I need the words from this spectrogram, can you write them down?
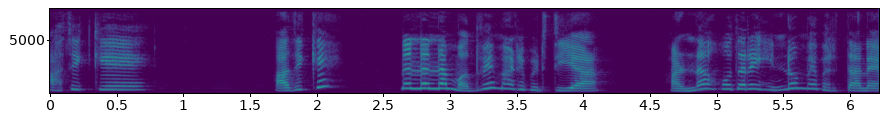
ಅದಕ್ಕೆ? ಅದಕ್ಕೆ? ನನ್ನನ್ನು ಮದುವೆ ಮಾಡಿಬಿಡ್ತೀಯಾ? ಅಣ್ಣ ಹೋದರೆ ಇನ್ನೊಮ್ಮೆ ಬರ್ತಾನೆ.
